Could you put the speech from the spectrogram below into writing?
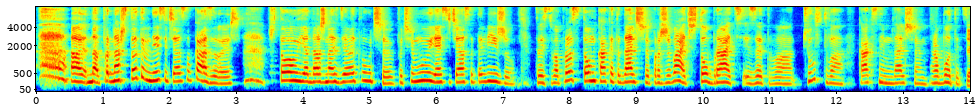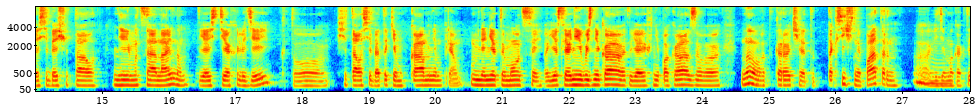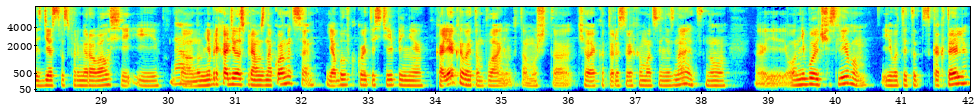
А, на, на что ты мне сейчас указываешь? Что я должна сделать лучше? Почему я сейчас это вижу? То есть вопрос в том, как это дальше проживать, что брать из этого чувства, как с ним дальше работать. Я себя считал не эмоциональным. Я из тех людей, кто считал себя таким камнем, прям у меня нет эмоций. Если они возникают, я их не показываю. Ну, вот, короче, это токсичный паттерн, Mm-hmm. Видимо, как-то с детства сформировался, и да. а, ну, мне приходилось прям знакомиться. Я был в какой-то степени коллегой в этом плане, потому что человек, который своих эмоций не знает, ну, э, он не будет счастливым. И вот этот коктейль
